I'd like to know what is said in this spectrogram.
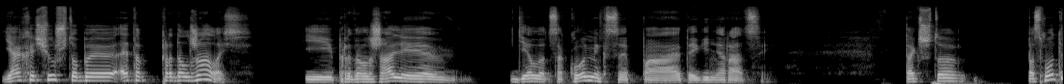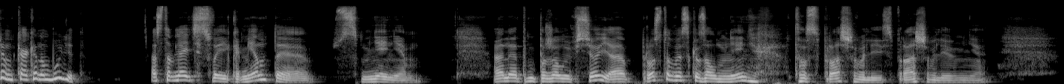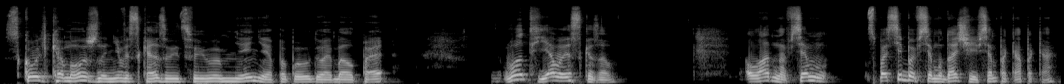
Я хочу, чтобы это продолжалось. И продолжали делаться комиксы по этой генерации. Так что посмотрим, как оно будет. Оставляйте свои комменты с мнением. А на этом, пожалуй, все. Я просто высказал мнение. То спрашивали и спрашивали у меня. Сколько можно не высказывать своего мнения по поводу МЛП? Вот, я высказал. Ладно, всем спасибо, всем удачи и всем пока-пока.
